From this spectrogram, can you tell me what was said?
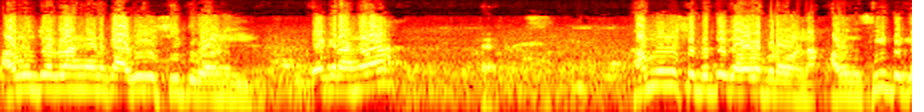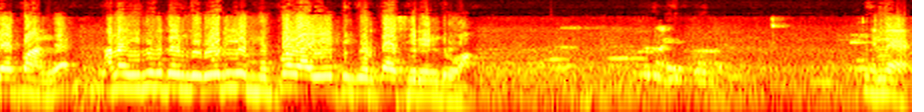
அவங்க சொல்றாங்க எனக்கு அதிக சீட்டு வேணும் கேக்குறாங்களா? கம்யூனிஸ்ட் பத்தி கவலைப்பட வேண்டாம் அவங்க சீட்டு கேட்பாங்க. ஆனா இருபத்தஞ்சு கோடியை முப்பதா ஏற்றி கொடுத்தா சரின்றுவான். என்ன?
